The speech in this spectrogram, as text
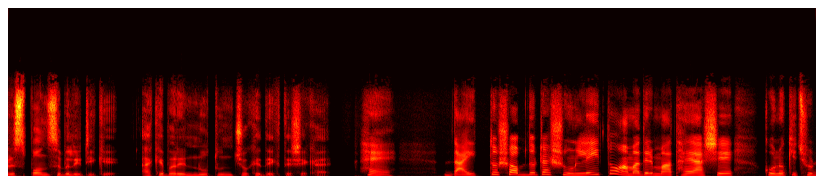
রেসপন্সিবিলিটিকে একেবারে নতুন চোখে দেখতে শেখায়। হ্যাঁ দায়িত্ব শব্দটা শুনলেই তো আমাদের মাথায় আসে কোনো কিছুর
